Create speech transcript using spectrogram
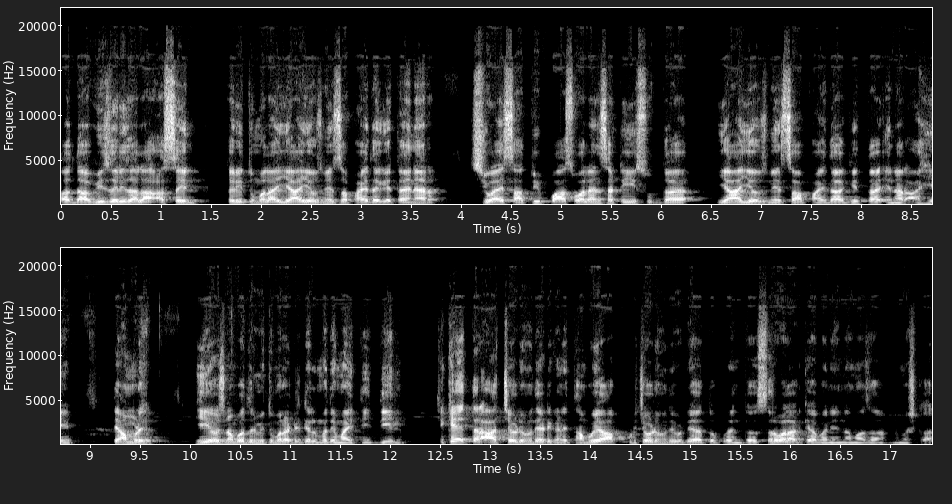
दहावी जरी झाला असेल तरी तुम्हाला या योजनेचा फायदा घेता येणार. शिवाय सातवी पासवाल्यांसाठी सुद्धा या योजनेचा फायदा घेता येणार आहे. त्यामुळे ही योजनाबद्दल मी तुम्हाला डिटेलमध्ये माहिती देईल. ठीक आहे? तर आजच्या व्हिडिओमध्ये या ठिकाणी थांबूया. पुढच्या व्हिडिओमध्ये भेटूया. तोपर्यंत सर्व लाडक्या बहिणींना माझा नमस्कार.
